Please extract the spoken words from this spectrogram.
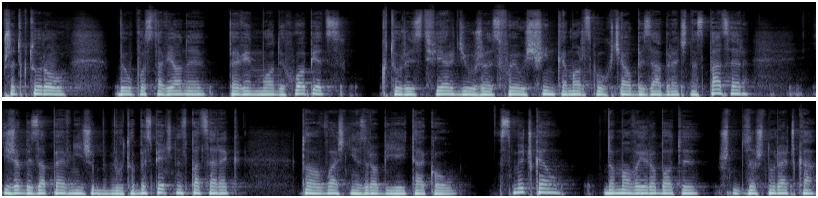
przed którą był postawiony pewien młody chłopiec, który stwierdził, że swoją świnkę morską chciałby zabrać na spacer i żeby zapewnić, żeby był to bezpieczny spacerek, to właśnie zrobi jej taką smyczkę domowej roboty ze sznureczka.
